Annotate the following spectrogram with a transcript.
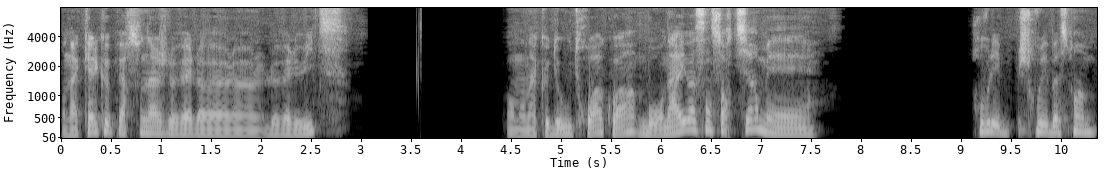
On a quelques personnages level, euh, level 8. On en a que deux ou trois, quoi. Bon, on arrive à s'en sortir, mais. Je trouve les, je trouve bastons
